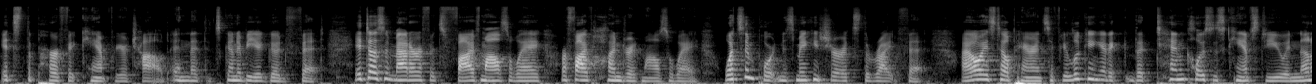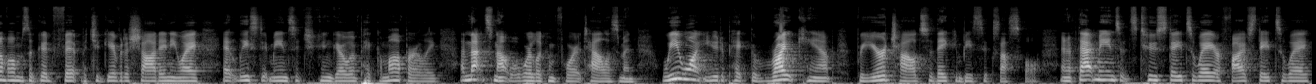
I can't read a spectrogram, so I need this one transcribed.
it's the perfect camp for your child and that it's going to be a good fit. It doesn't matter if it's five miles away or 500 miles away. What's important is making sure it's the right fit. I always tell parents if you're looking at a, the 10 closest camps to you and none of them's a good fit, but you give it a shot anyway, at least it means that you can go and pick them up early. And that's not what we're looking for at Talisman. We want you to pick the right camp for your child so they can be successful. And if that means it's two states away or five states away,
